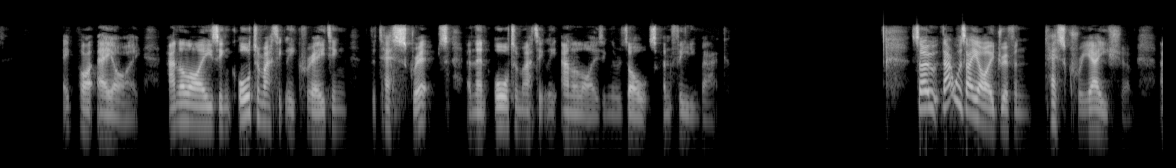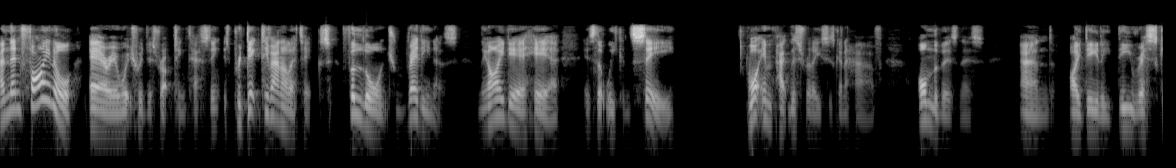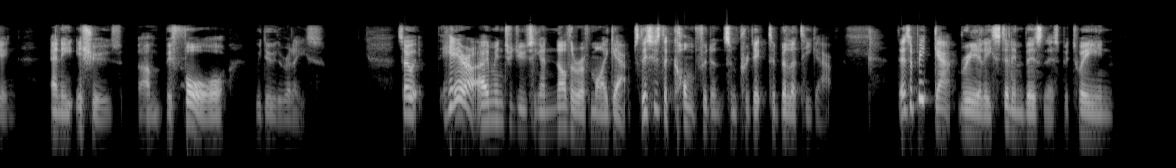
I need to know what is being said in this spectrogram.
Eggplant AI, analyzing, automatically creating the test scripts, and then automatically analyzing the results and feeding back. So that was AI driven test creation. And then final area in which we're disrupting testing is predictive analytics for launch readiness. And the idea here is that we can see what impact this release is going to have on the business and ideally de-risking any issues um, before we do the release. So here I'm introducing another of my gaps. This is the confidence and predictability gap. There's a big gap really still in business between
